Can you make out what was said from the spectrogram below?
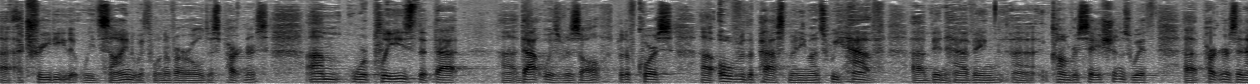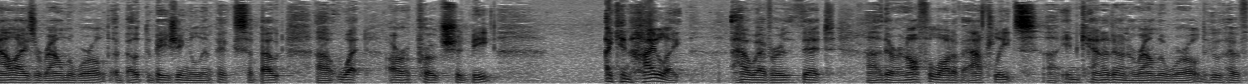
a treaty that we'd signed with one of our oldest partners. Um, we're pleased that that uh, that was resolved. But of course, uh, over the past many months, we have uh, been having uh, conversations with uh, partners and allies around the world about the Beijing Olympics, about uh, what our approach should be. I can highlight, however, that there are an awful lot of athletes in Canada and around the world who have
